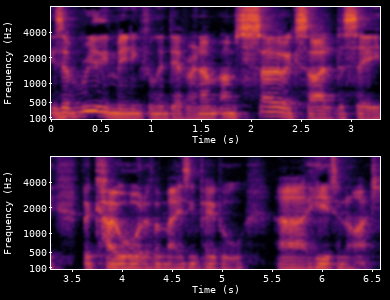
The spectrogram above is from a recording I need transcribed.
is a really meaningful endeavor. And I'm, I'm so excited to see the cohort of amazing people uh, here tonight.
